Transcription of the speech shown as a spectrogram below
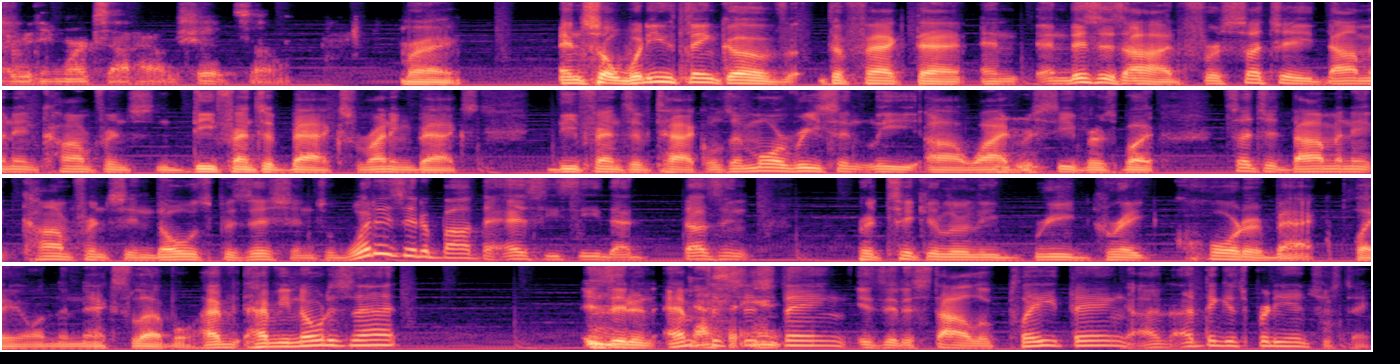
everything works out how it should. So, right. And so, what do you think of the fact that, and and this is odd for such a dominant conference, defensive backs, running backs, defensive tackles, and more recently uh, wide mm-hmm. receivers, but such a dominant conference in those positions. What is it about the SEC that doesn't particularly breed great quarterback play on the next level? Have Have you noticed that? Is hmm. it an emphasis an, thing? Is it a style of play thing? I, I think it's pretty interesting.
